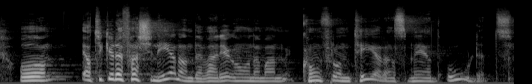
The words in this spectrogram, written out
Och jag tycker det är fascinerande varje gång när man konfronteras med ordet.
